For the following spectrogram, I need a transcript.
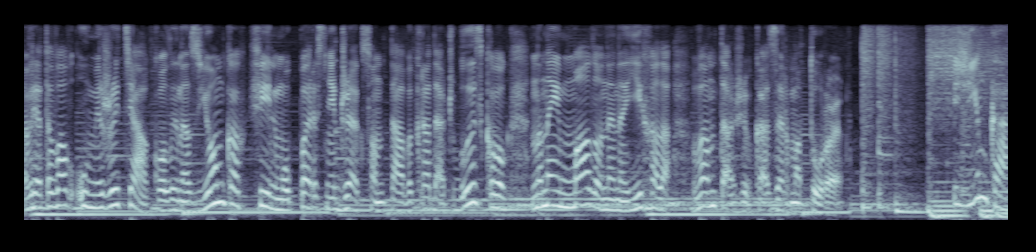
врятував умі життя, коли на зйомках фільму Персні Джексон та викрадач блискавок на неї мало не наїхала вантажівка з арматурою. Жінка,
